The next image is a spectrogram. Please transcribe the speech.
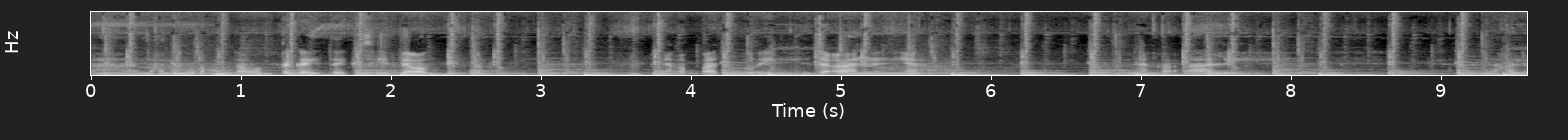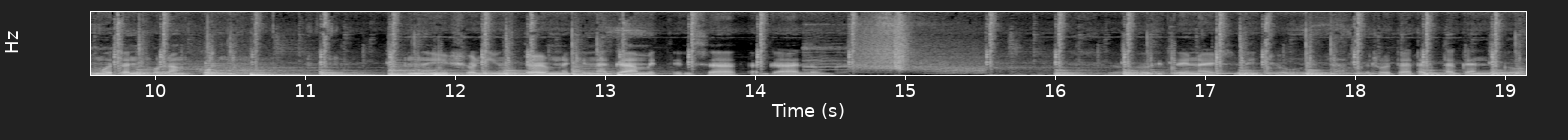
ah, nakalimutan kong tawag Tagaytay kasi tawag dito. Pinaka-pathway, daanan niya. Pinaka-alley. Nakalimutan ko lang kung ano usually yung term na ginagamit din sa Tagalog. So, ito yung ayos ni Joey. Pero dadagdagan ko.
